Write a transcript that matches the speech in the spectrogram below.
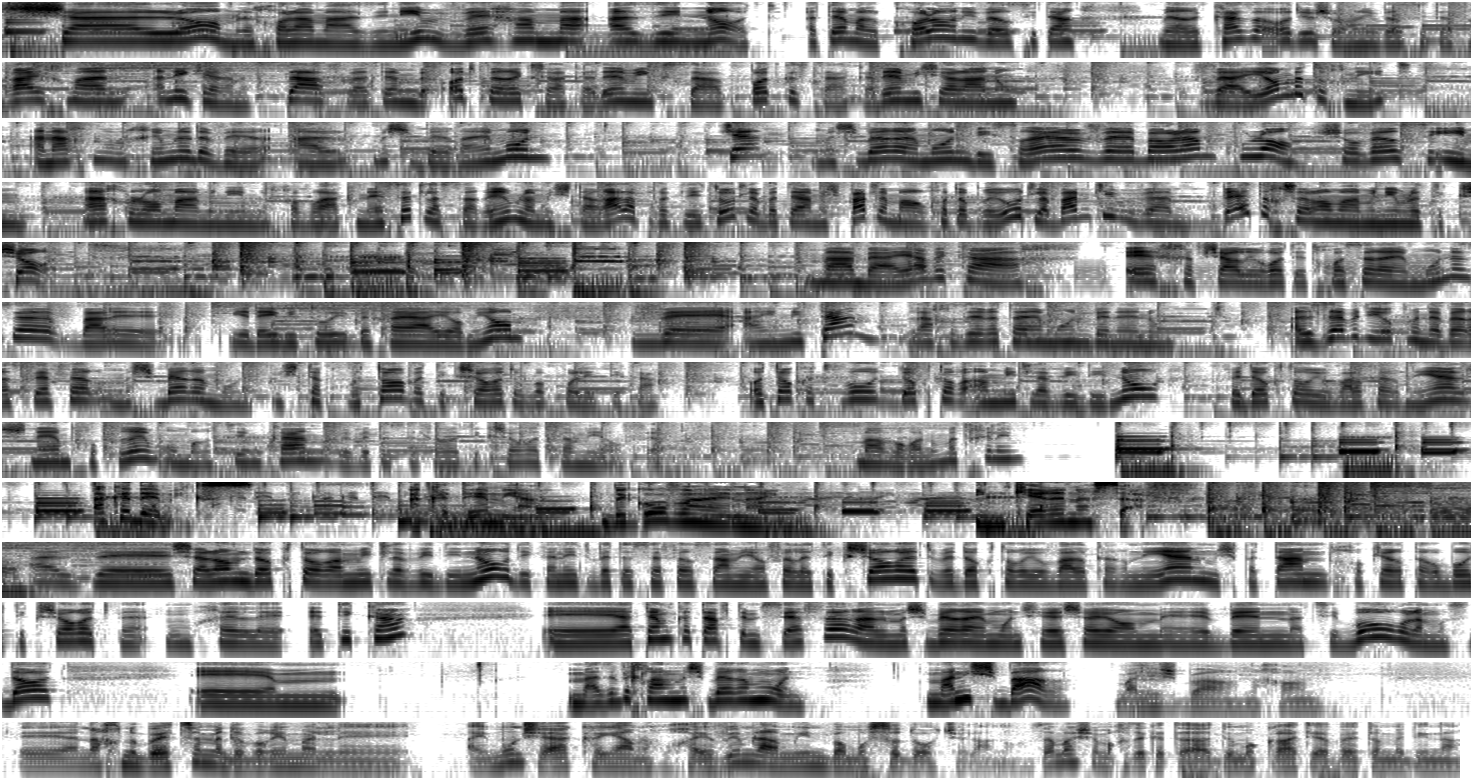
שלום לכל המאזינים והמאזינות. אתם על כל האוניברסיטה, מרכז האודיו של אוניברסיטת רייכמן. אני קרן אסף, ואתם בעוד פרק של אקדמיקס, הפודקאסט האקדמי שלנו. והיום בתוכנית אנחנו הולכים לדבר על משבר האמון. כן, משבר האמון בישראל ובעולם כולו שובר שיאים. אנחנו לא מאמינים לחברי הכנסת, לשרים, למשטרה, לפרקליטות, לבתי המשפט, למערכות הבריאות, לבנקים, ובטח שלא מאמינים לתקשורת. מה הבעיה בכך? איך אפשר לראות את חוסר האמון הזה בא לידי ביטוי בחיי היום-יום? והאם ניתן להחזיר את האמון בינינו? על זה בדיוק מדבר הספר משבר אמון, השתקפותו בתקשורת ובפוליטיקה. אותו כתבו דוקטור עמית לביא דינור ודוקטור יובל קרניאל, שניהם חוקרים ומרצים כאן בבית הספר לתקשורת סמי עופר. מעברנו מתחילים. אקדמיקס. אקדמיה בגובה העיניים. עם קרן אסף. אז אה, שלום דוקטור עמית לביא דינור, דיקנית בית הספר סמי עופר לתקשורת, ודוקטור יובל קרניאל, משפטן, חוקר תרבות תקשורת ומומחה לאתיקה. אה, אתם כתבתם ספר על משבר האמון שיש היום אה, בין הציבור למוסדות. מה זה בכלל משבר אמון? מה נשבר? מה נשבר, נכון. אנחנו בעצם מדברים על האמון שהיה קיים, אנחנו חייבים להאמין במוסדות שלנו. זה מה שמחזיק את הדמוקרטיה ואת המדינה.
